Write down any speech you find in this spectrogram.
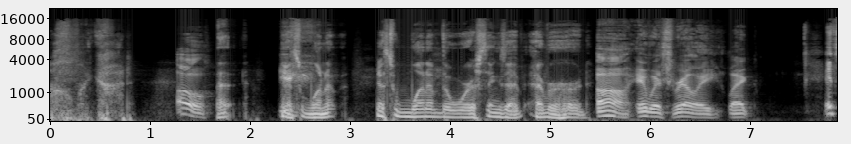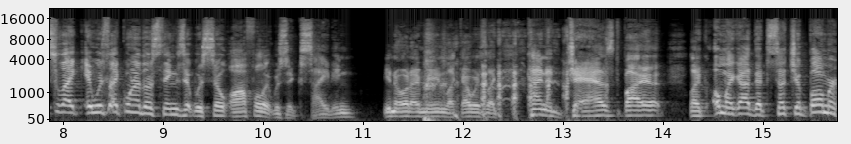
Oh my god. Oh, That's one of that's one of the worst things I've ever heard. oh, it was really like, it's like, it was like one of those things that was so awful, it was exciting. You know what I mean? Like I was like kind of jazzed by it. Like, oh my God, that's such a bummer.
